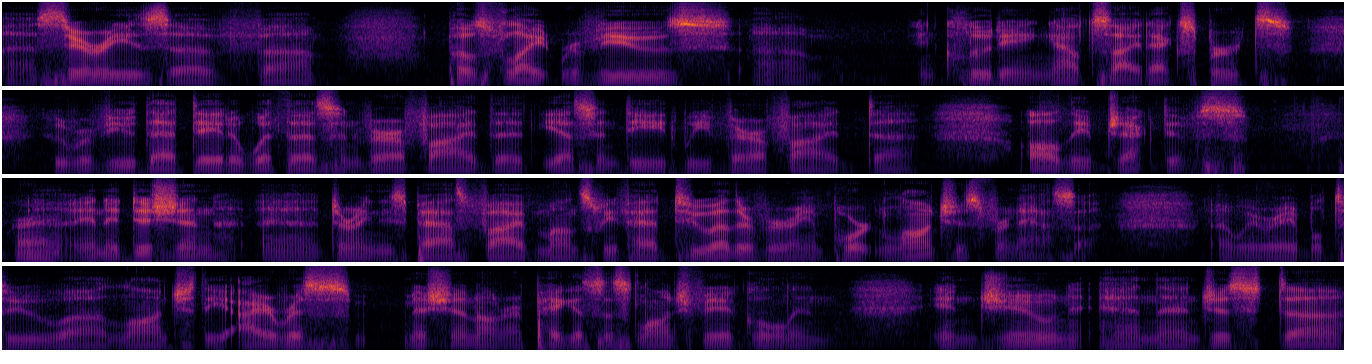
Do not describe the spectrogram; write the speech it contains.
a series of uh, post-flight reviews, um, including outside experts who reviewed that data with us and verified that yes, indeed, we verified uh, all the objectives. Right. Uh, in addition, uh, during these past five months, we've had two other very important launches for NASA. Uh, we were able to uh, launch the IRIS mission on our Pegasus launch vehicle in in June, and then just uh,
